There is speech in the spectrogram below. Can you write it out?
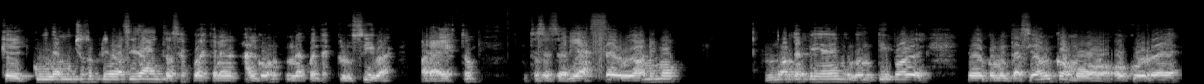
que cuida mucho su privacidad, entonces puedes tener algo, una cuenta exclusiva para esto. Entonces sería seudónimo, no te piden ningún tipo de de documentación como ocurre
